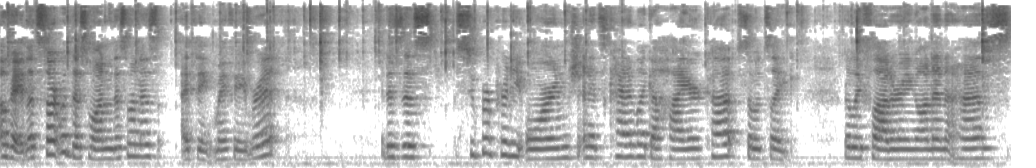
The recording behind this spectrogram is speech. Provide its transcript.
Okay, let's start with this one. This one is, I think, my favorite. It is this super pretty orange and it's kind of like a higher cut, so it's like really flattering on and It has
